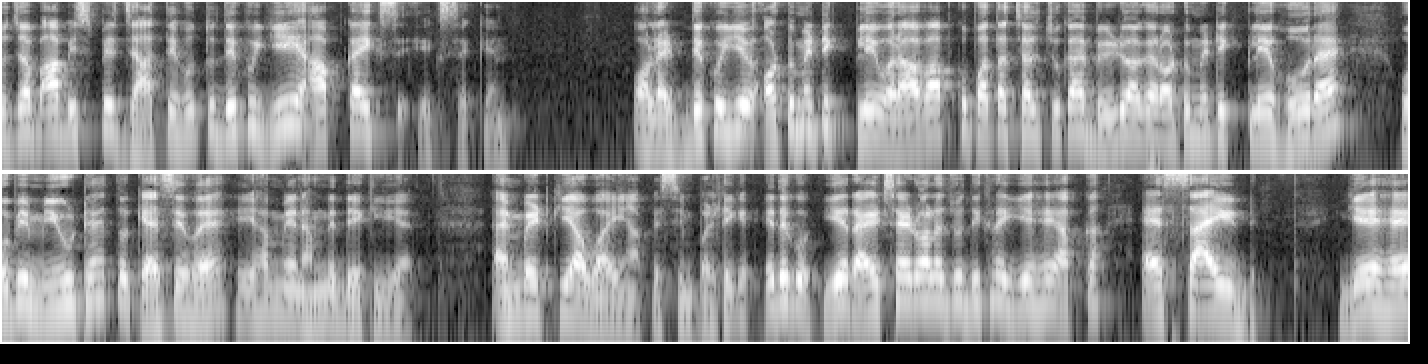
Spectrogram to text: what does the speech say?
तो जब आप इस पर जाते हो तो देखो ये आपका एक एक सेकेंड ऑल राइट देखो ये ऑटोमेटिक प्ले हो रहा है। अब आपको पता चल चुका है वीडियो अगर ऑटोमेटिक प्ले हो रहा है, वो भी म्यूट है तो कैसे हुआ है? ये हम, मैंने, हमने देख लिया है। एम्बेड किया हुआ है यहाँ पे सिंपल ठीक है? ये देखो, ये राइट साइड वाला जो दिख रहा है, ये है आपका एस साइड ये है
